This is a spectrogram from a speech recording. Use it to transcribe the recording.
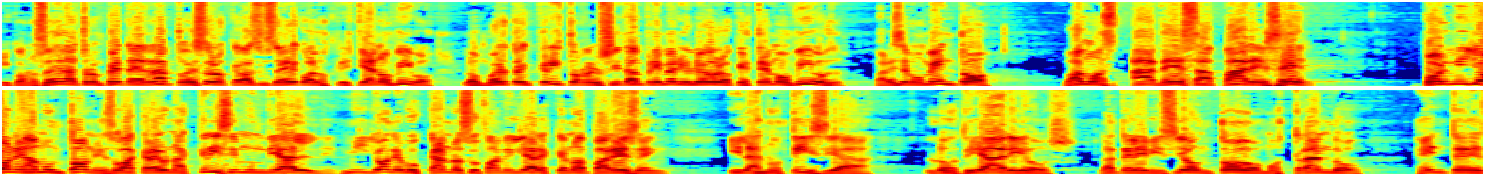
Y cuando suene la trompeta del rapto, eso es lo que va a suceder con los cristianos vivos. Los muertos en Cristo resucitan primero y luego los que estemos vivos para ese momento vamos a desaparecer por millones a montones. Eso va a crear una crisis mundial, millones buscando a sus familiares que no aparecen y las noticias, los diarios, la televisión, todo mostrando gente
